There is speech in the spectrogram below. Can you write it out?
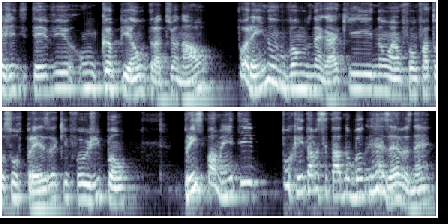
a gente teve um campeão tradicional, porém não vamos negar que não é um, foi um fator surpresa, que foi o Gipão, principalmente por quem estava citado no banco de reservas, né?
